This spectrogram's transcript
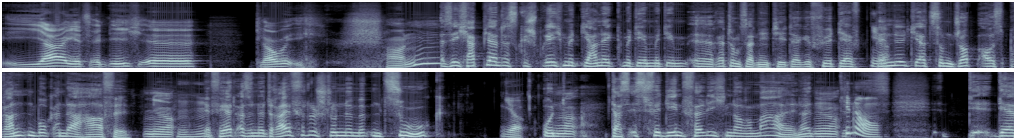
ja, jetzt endlich äh, glaube ich schon. also ich habe ja das Gespräch mit Janek, mit dem, mit dem äh, Rettungssanitäter geführt. Der Ja. pendelt ja zum Job aus Brandenburg an der Havel. Ja. Mhm. Der fährt also eine Dreiviertelstunde mit dem Zug ja. und Ja. das ist für den völlig normal. Ne? Ja. Genau. Der,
